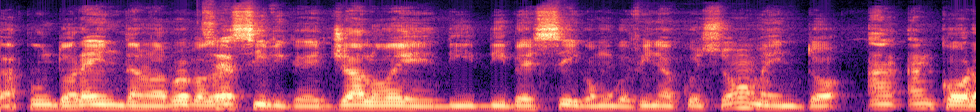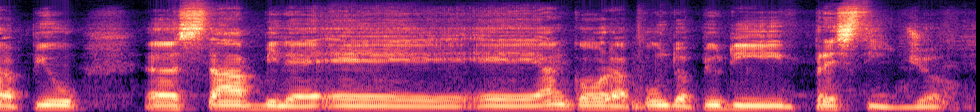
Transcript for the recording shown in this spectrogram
appunto rendano la propria classifica che già lo è di, di per sé comunque fino a questo momento an- ancora più eh, stabile e, e ancora appunto più di prestigio.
